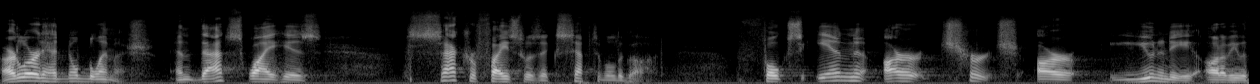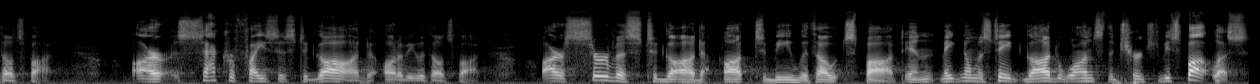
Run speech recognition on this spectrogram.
Our Lord had no blemish, and that's why his sacrifice was acceptable to God folks in our church, our unity ought to be without spot. Our sacrifices to God ought to be without spot. Our service to God ought to be without spot. And make no mistake, God wants the church to be spotless.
